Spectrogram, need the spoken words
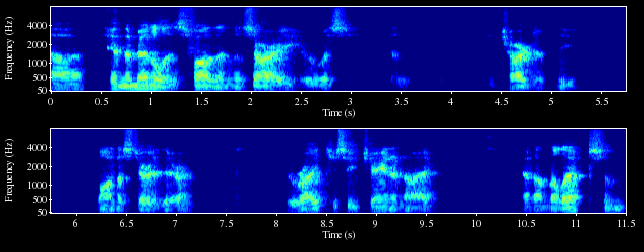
Uh, in the middle is Father Nazari, who was uh, in charge of the monastery there. To the right, you see Jane and I. And on the left, some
